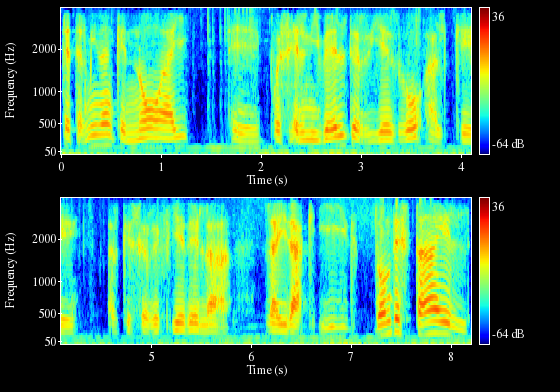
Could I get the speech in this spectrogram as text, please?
determinan que no hay eh, pues el nivel de riesgo al que al que se refiere la, la Irak. ¿Y dónde está el,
